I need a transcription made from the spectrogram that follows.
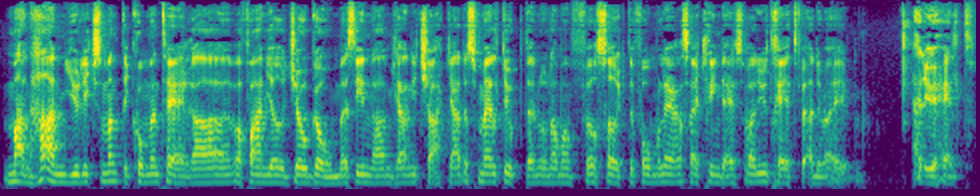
man hann ju liksom inte kommentera vad fan gör Joe Gomez innan Granit Xhaka hade smält upp den och när man försökte formulera sig kring det så var det ju 3-2, det var ju, det är ju helt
